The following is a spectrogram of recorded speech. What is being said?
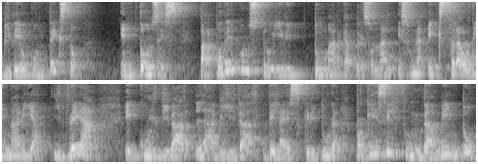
video con texto. Entonces, para poder construir tu marca personal es una extraordinaria idea eh, cultivar la habilidad de la escritura, porque es el fundamento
